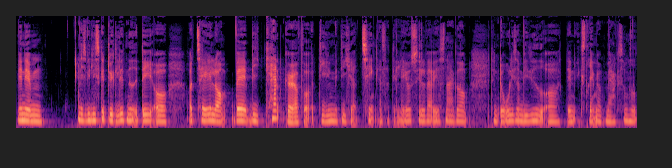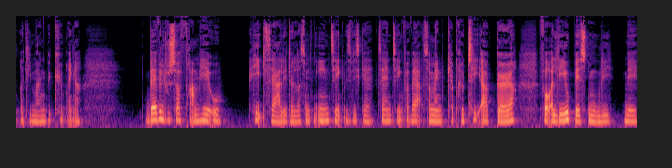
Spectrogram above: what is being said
Men øhm, hvis vi lige skal dykke lidt ned i det og, og tale om, hvad vi kan gøre for at dele med de her ting, altså det lave selvværd, vi har snakket om, den dårlige samvittighed og den ekstreme opmærksomhed og de mange bekymringer. Hvad vil du så fremhæve helt særligt, eller som den ene ting, hvis vi skal tage en ting for hver, som man kan prioritere at gøre, for at leve bedst muligt med,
